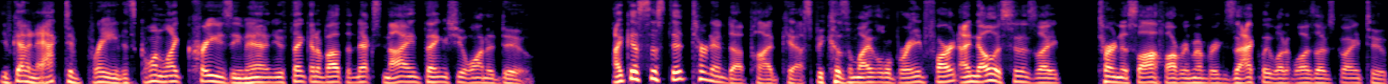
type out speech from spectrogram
you've got an active brain. It's going like crazy, man. You're thinking about the next nine things you want to do. I guess this did turn into a podcast because of my little brain fart. I know as soon as I turn this off, I'll remember exactly what it was I was going to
